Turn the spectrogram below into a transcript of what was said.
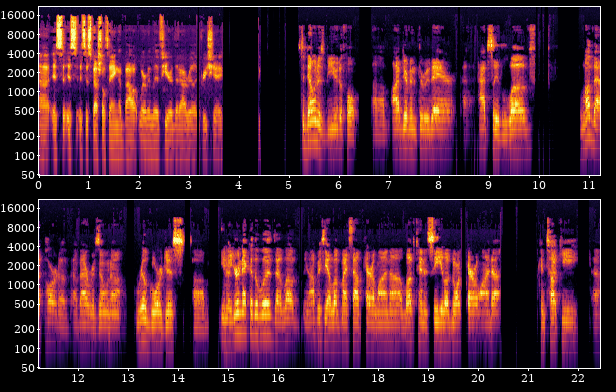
uh, it's, it's it's a special thing about where we live here that I really appreciate. Sedona is beautiful. Um, I've driven through there. Uh, absolutely love love that part of, of Arizona. Real gorgeous. Um, you know, your neck of the woods. I love. You know, obviously, I love my South Carolina. I love Tennessee. I love North Carolina, Kentucky. Uh,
